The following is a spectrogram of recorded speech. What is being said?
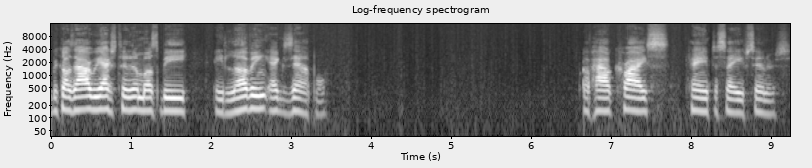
because our reaction to them must be a loving example of how Christ came to save sinners.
